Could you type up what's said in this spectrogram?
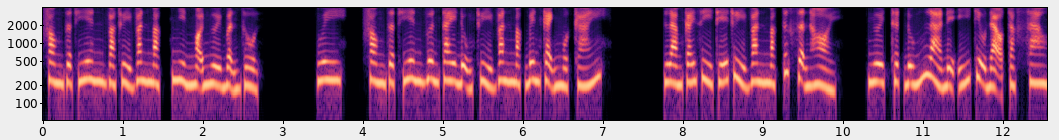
Phong giật hiên và Thủy Văn mặc nhìn mọi người bận rộn. Uy, Phong giật hiên vươn tay đụng Thủy Văn mặc bên cạnh một cái. Làm cái gì thế Thủy Văn mặc tức giận hỏi. Ngươi thật đúng là để ý tiểu đạo tặc sao.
